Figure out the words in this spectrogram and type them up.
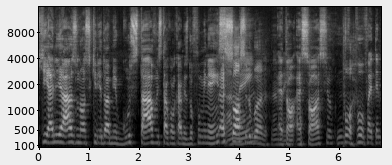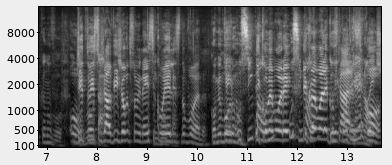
Que, aliás, o nosso querido amigo Gustavo está com a camisa do Fluminense. É sócio Amém. do Buana. É, to- é sócio. Pô. Pô, faz tempo que eu não vou. Ô, Dito voltar. isso, já vi jogo do Fluminense com que eles no Buana. Comemorou Quem não? o 5 E a 1 comemorei, o 5 e a 1 comemorei com os caras. River não? Pô,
